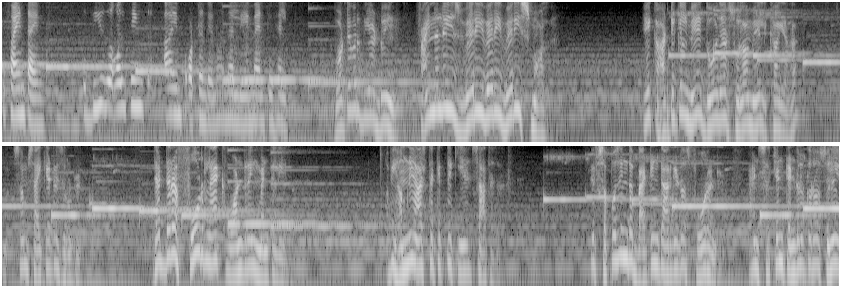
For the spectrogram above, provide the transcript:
to find time. So these are all things are important, you know, in a layman to help. Whatever we are doing, finally is very, very, very small. एक आर्टिकल में 2016 में लिखा गया था सम साइकेट्रिस्ट रोटेड that there are four lakh wandering mentally अभी हमने आज तक कितने किए हैं? सात हज़ार। If supposing the batting target as four hundred and Sachin Tendulkar और Sunil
